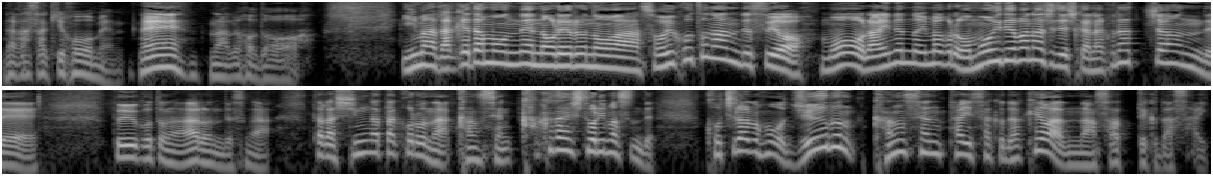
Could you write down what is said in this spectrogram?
長崎方面。ねなるほど。今だけだもんね乗れるのは。そういうことなんですよ。もう来年の今頃思い出話でしかなくなっちゃうんで。とということがあるんですがただ新型コロナ感染拡大しておりますんでこちらの方十分感染対策だけはなさってください。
